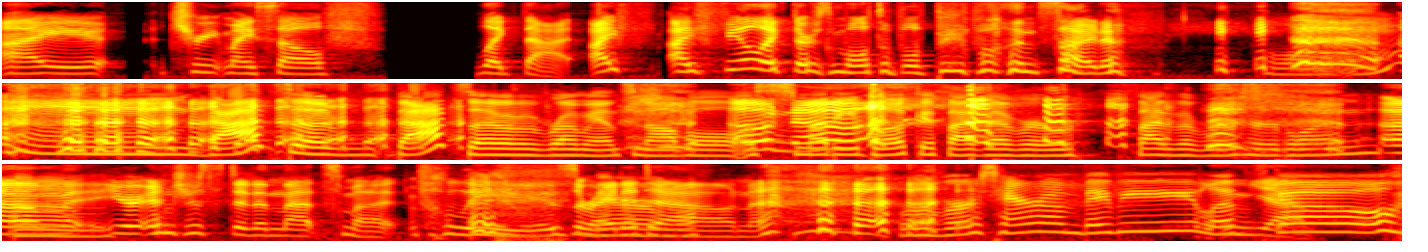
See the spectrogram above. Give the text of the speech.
I treat myself like that. I, I feel like there's multiple people inside of Mm, that's a that's a romance novel, Oh, a smutty no. book if I've ever if I've ever heard one. Um, you're interested in that smut? Please write it down. reverse harem, baby. Let's Yeah. go.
